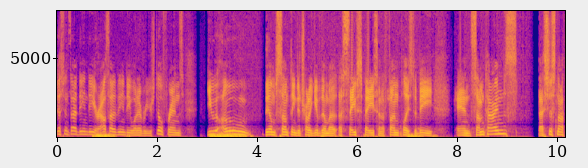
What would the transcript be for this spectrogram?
just inside D and D or outside of D and D, whatever, you're still friends. You owe them something to try to give them a, a safe space and a fun place to be. And sometimes that's just not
